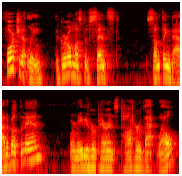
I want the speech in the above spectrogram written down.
Fortunately, the girl must have sensed something bad about the man, or maybe her parents taught her that well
